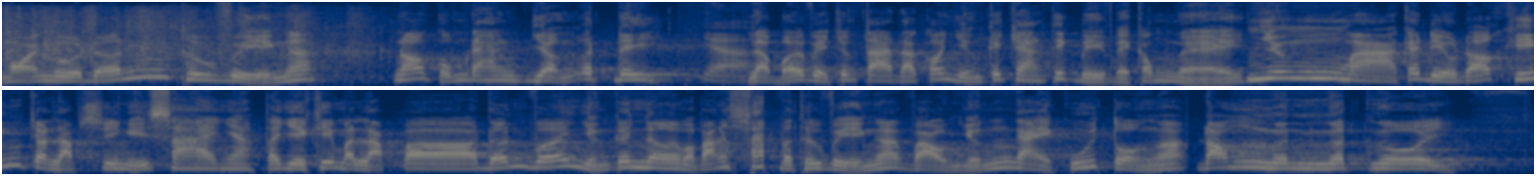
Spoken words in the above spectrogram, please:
mọi người đến thư viện á nó cũng đang dần ít đi. Dạ. là bởi vì chúng ta đã có những cái trang thiết bị về công nghệ. Nhưng mà cái điều đó khiến cho lập suy nghĩ sai nha. Tại vì khi mà lập ờ, đến với những cái nơi mà bán sách và thư viện á vào những ngày cuối tuần á đông nghìn nghịch người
